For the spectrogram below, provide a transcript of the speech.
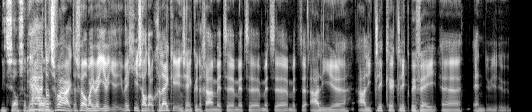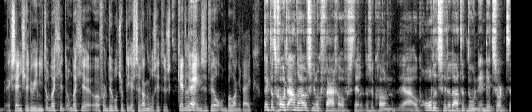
niet zelf zo Ja, dat is waar. Dat is wel. Maar je weet, je, weet je, ze hadden ook gelijk in zee kunnen gaan met, uh, met, uh, met, uh, met Ali, Ali Klik, Klik BV. En Accenture doe je niet omdat je, omdat je voor een dubbeltje op de eerste rang wil zitten. Dus kennelijk nee. vinden ze het wel belangrijk. Ik denk dat grote aandeelhouders hier ook vragen over stellen. Dat ze ook gewoon ja, ook audits willen laten doen in dit soort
